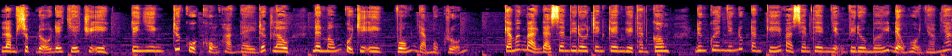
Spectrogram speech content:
làm sụp đổ đế chế GE. Tuy nhiên, trước cuộc khủng hoảng này rất lâu, nền móng của GE vốn đã mục ruộng. Cảm ơn bạn đã xem video trên kênh Người Thành Công. Đừng quên nhấn nút đăng ký và xem thêm những video mới để ủng hộ nhóm nhé!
